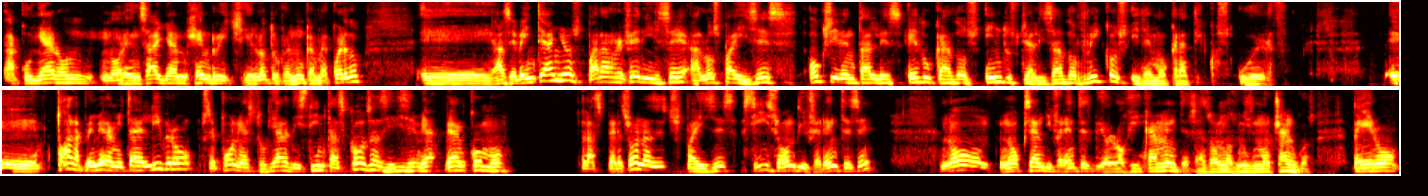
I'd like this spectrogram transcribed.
acuñaron Norenzayan, Henrich y el otro que nunca me acuerdo, eh, hace 20 años para referirse a los países occidentales educados, industrializados, ricos y democráticos. Weird. Eh, toda la primera mitad del libro se pone a estudiar distintas cosas y dice, vean cómo las personas de estos países sí son diferentes, ¿eh? No, no que sean diferentes biológicamente, o sea, son los mismos changos, pero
